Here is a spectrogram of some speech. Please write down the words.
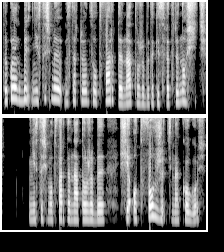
tylko jakby nie jesteśmy wystarczająco otwarte na to, żeby takie swetry nosić. Nie jesteśmy otwarte na to, żeby się otworzyć na kogoś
